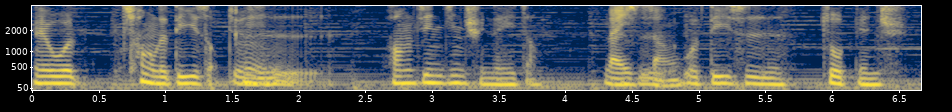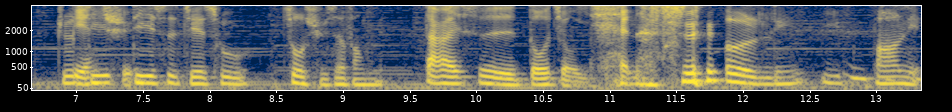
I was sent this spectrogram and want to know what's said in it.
哎，我创的第一首就是黄金金曲那一张，那一张我第一次做编曲，就是第一曲第一次接触作曲这方面，大概是多久以前的事？二零一八年。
